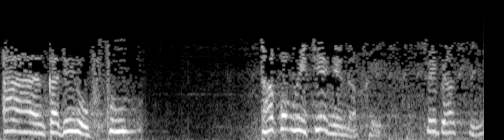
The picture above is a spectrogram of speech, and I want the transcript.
啊，感觉有风，它光会渐渐的黑，所以不要停。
